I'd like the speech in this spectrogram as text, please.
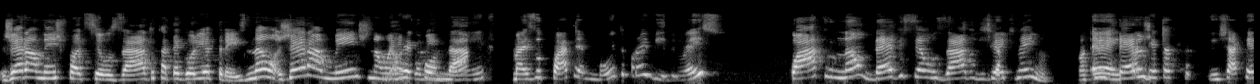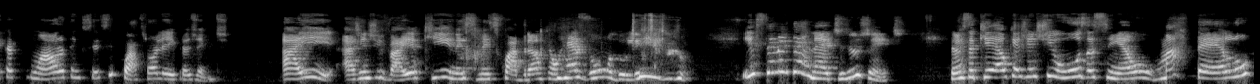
geralmente pode ser usado. Categoria 3, não, geralmente não, é não é recomendado. Mas o 4 é muito proibido, não é isso? 4 não deve ser usado de jeito nenhum. É, enxaqueca, enxaqueca com aura tem que ser esse 4. Olha aí pra gente. Aí, a gente vai aqui nesse, nesse quadrão, que é um resumo do livro. Isso tem na internet, viu, gente? Então, isso aqui é o que a gente usa, assim, é o martelo,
